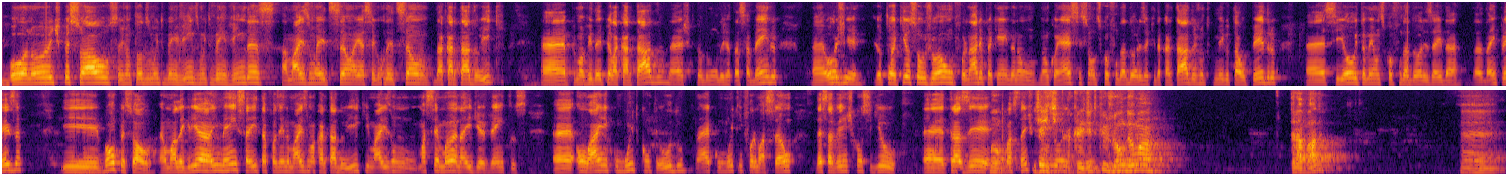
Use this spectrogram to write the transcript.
Boa noite, pessoal. Sejam todos muito bem-vindos, muito bem-vindas a mais uma edição aí, a segunda edição da Cartado Week, é, promovida aí pela Cartado, né? Acho que todo mundo já está sabendo. É, hoje eu estou aqui, eu sou o João Fornário, para quem ainda não, não conhece, sou um dos cofundadores aqui da Cartado. Junto comigo está o Pedro, é, CEO e também um dos cofundadores aí da, da, da, empresa. E, bom, pessoal, é uma alegria imensa aí estar tá fazendo mais uma Cartado Week, mais um, uma semana aí de eventos é, online com muito conteúdo, né, com muita informação. Dessa vez a gente conseguiu é, trazer Bom, bastante gente, pessoas. Gente, acredito que o João deu uma travada. É...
